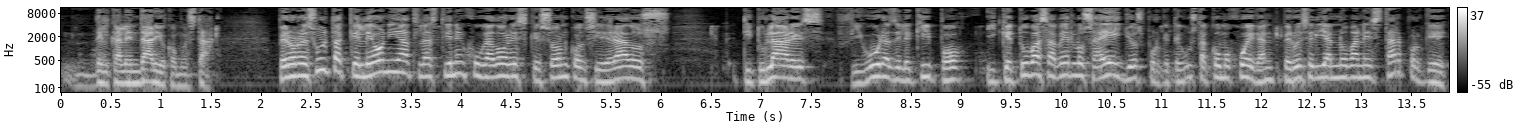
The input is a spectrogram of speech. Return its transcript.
del calendario como está. Pero resulta que León y Atlas tienen jugadores que son considerados titulares, figuras del equipo, y que tú vas a verlos a ellos porque te gusta cómo juegan, pero ese día no van a estar porque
